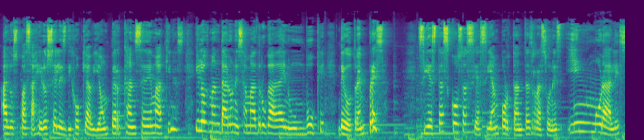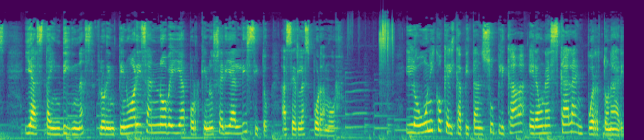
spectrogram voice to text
A los pasajeros se les dijo que había un percance de máquinas y los mandaron esa madrugada en un buque de otra empresa. Si estas cosas se hacían por tantas razones inmorales y hasta indignas, Florentino Ariza no veía por qué no sería lícito hacerlas por amor. Lo único que el capitán suplicaba era una escala en Puerto Nare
